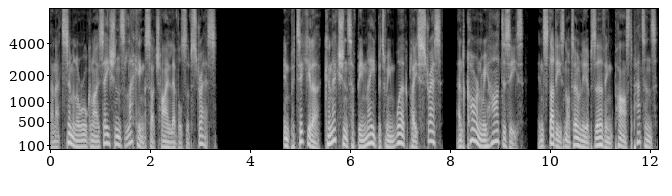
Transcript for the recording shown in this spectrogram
than at similar organizations lacking such high levels of stress. In particular, connections have been made between workplace stress and coronary heart disease in studies not only observing past patterns,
